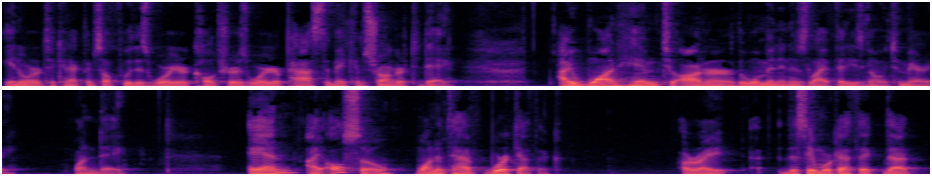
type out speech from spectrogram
in order to connect himself with his warrior culture, his warrior past to make him stronger today. I want him to honor the woman in his life that he's going to marry one day. And I also want him to have work ethic. All right. The same work ethic that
